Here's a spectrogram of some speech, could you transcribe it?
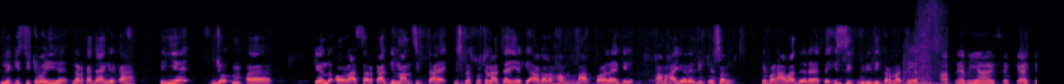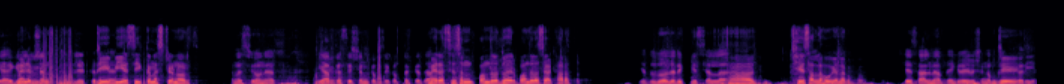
लेकिन सीट वही है लड़का जाएँगे कहाँ? तो ये जो आ, केंद्र और राज्य सरकार की मानसिकता है इस पर सोचना चाहिए कि अगर हम बात कह रहे हैं कि हम हायर एजुकेशन के बढ़ावा दे रहे हैं तो इस सीट वृद्धि करना चाहिए। आपने अभी यहाँ से क्या किया है? मैंने ग्रेजुएशन कंप्लीट कर जी B S C chemistry honours chemistry honours ये आपका सेशन कब से कब तक का था? मेरा सेशन पंद्रह दो हज़ार पंद्रह से अठारह तक। ये तो 2021 चल रहा है। हाँ छः साल हो गया लगभग। छः साल में आपने ग्रेजुएशन कंप्लीट कंप्लीट करी है।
